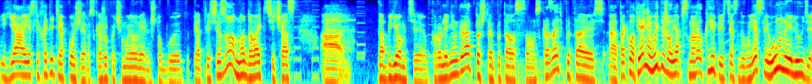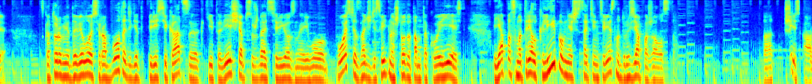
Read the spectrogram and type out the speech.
Я, если хотите, я позже расскажу, почему я уверен, что будет пятый сезон, но давайте сейчас а, добьемте про Ленинград, то, что я пытался вам сказать, пытаюсь. А, так вот, я не выдержал, я посмотрел клип, естественно, думаю, если умные люди, с которыми довелось работать, где-то пересекаться, какие-то вещи обсуждать серьезные, его постят, значит, действительно что-то там такое есть. Я посмотрел клипы, мне, кстати, интересно, друзья, пожалуйста, отпишись, а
